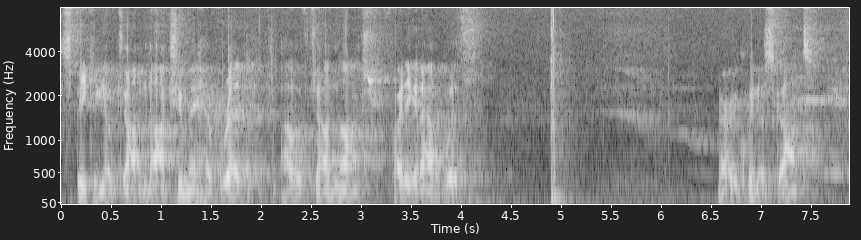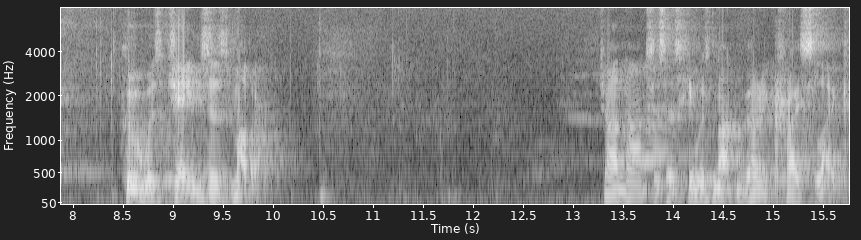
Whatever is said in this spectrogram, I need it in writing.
speaking of John Knox, you may have read of John Knox fighting it out with Mary Queen of Scots, who was James's mother. John Knox he says he was not very Christ like,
